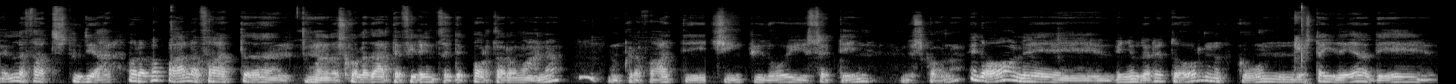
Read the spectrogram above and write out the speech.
e l'ha fatto studiare. Ora papà l'ha fatto eh, alla scuola d'arte a Firenze di Porta Romana, mm. l'ha fatto 5 più 2, 7 anni di scuola e le venuto ritorno con questa idea di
